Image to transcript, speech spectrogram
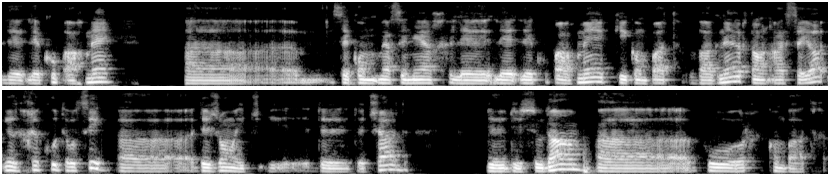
les, les groupes armés euh, c'est comme mercenaires, les, les, les, groupes armés qui combattent Wagner dans RCA, ils recrutent aussi euh, des gens de, de Tchad, du, Soudan euh, pour combattre.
